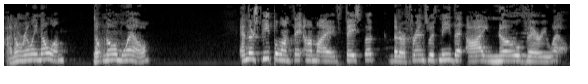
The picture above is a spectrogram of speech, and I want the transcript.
I don't really know them. Don't know them well. And there's people on, fa- on my Facebook that are friends with me that I know very well.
